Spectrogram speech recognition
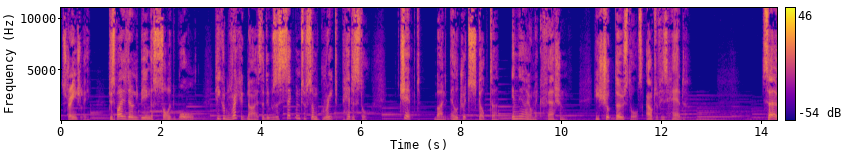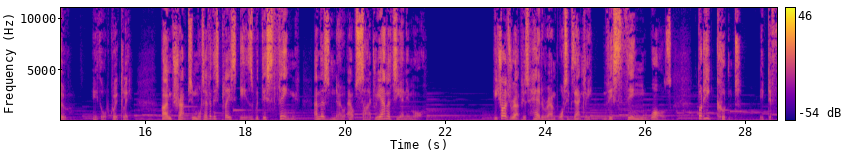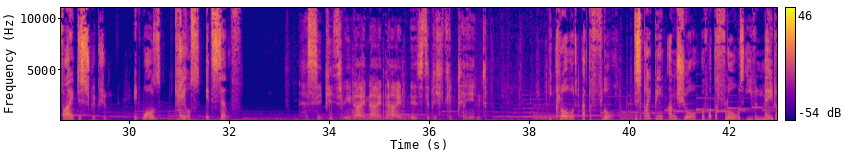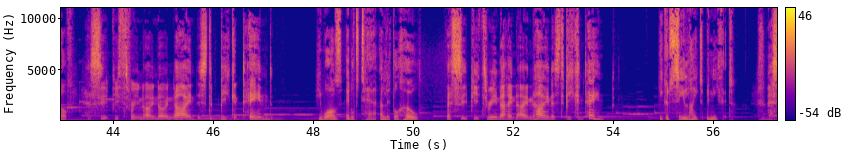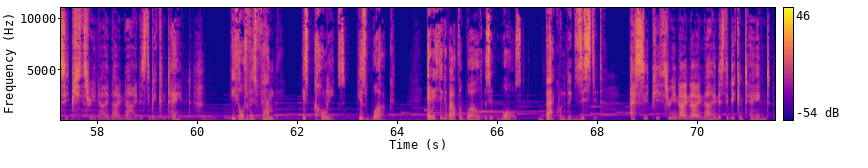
Strangely, despite it only being a solid wall, he could recognize that it was a segment of some great pedestal, chipped by an eldritch sculptor in the ionic fashion. He shook those thoughts out of his head. So, he thought quickly, I'm trapped in whatever this place is with this thing, and there's no outside reality anymore. He tried to wrap his head around what exactly this thing was, but he couldn't. It defied description. It was chaos itself. SCP 3999 is to be contained. He clawed at the floor, despite being unsure of what the floor was even made of. SCP 3999 is to be contained. He was able to tear a little hole. SCP 3999 is to be contained. He could see light beneath it. SCP 3999 is to be contained. He thought of his family his colleagues, his work, anything about the world as it was back when it existed. SCP 3999 is to be contained.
